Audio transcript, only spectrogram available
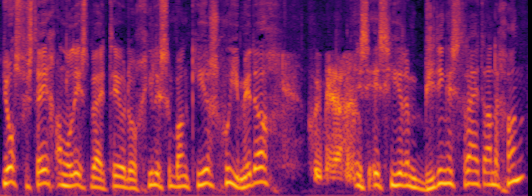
Jos Versteeg, analist bij Theodor Gielissen Bankiers. Goedemiddag. Goedemiddag. Is, is hier een biedingenstrijd aan de gang?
